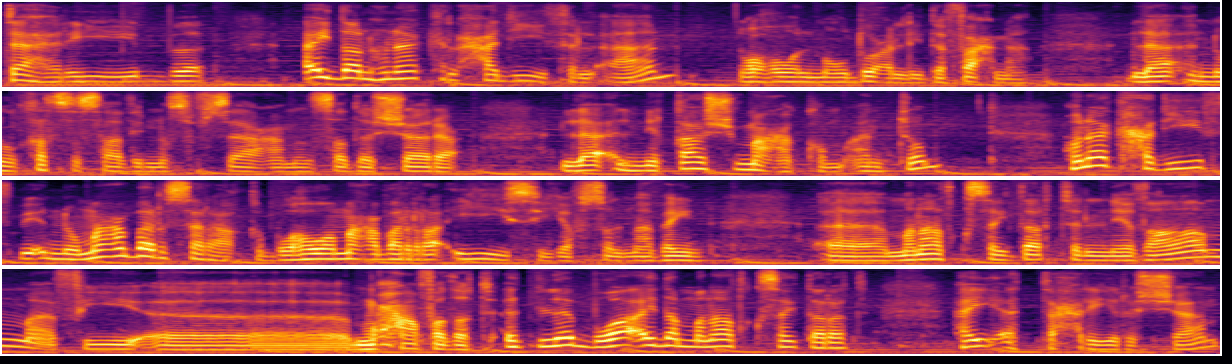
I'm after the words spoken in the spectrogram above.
تهريب. أيضا هناك الحديث الآن وهو الموضوع اللي دفعنا لا انه نخصص هذه النصف ساعة من صدى الشارع لا النقاش معكم أنتم. هناك حديث بأنه معبر سراقب وهو معبر رئيسي يفصل ما بين مناطق سيطرة النظام في آه، محافظة إدلب وأيضا مناطق سيطرة هيئة تحرير الشام.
